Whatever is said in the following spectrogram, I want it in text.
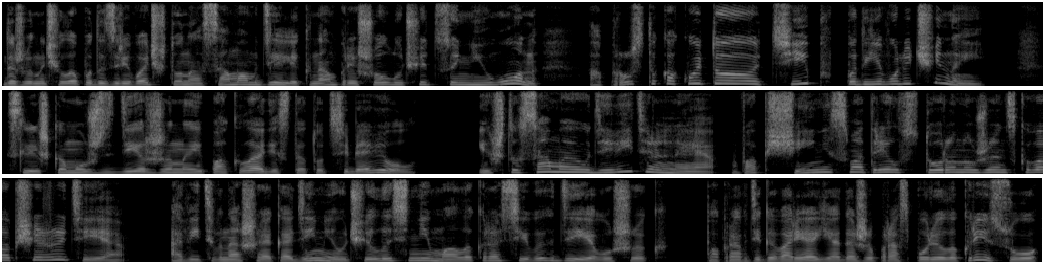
даже начала подозревать, что на самом деле к нам пришел учиться не он, а просто какой-то тип под его личиной. Слишком уж сдержанно и покладисто тот себя вел. И что самое удивительное, вообще не смотрел в сторону женского общежития. А ведь в нашей академии училось немало красивых девушек. По правде говоря, я даже проспорила Крису,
